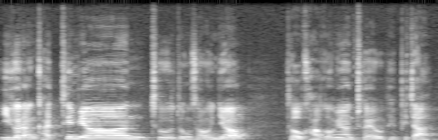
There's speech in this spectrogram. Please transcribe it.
이거랑 같으면 to 동사 원형 더 과거면 to have pp다.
